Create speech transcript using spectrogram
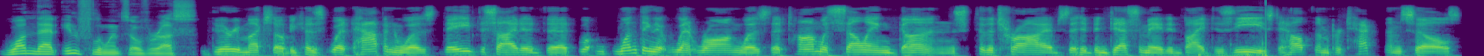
won that influence over us. Very much so, because what happened was they decided that well, one thing that went wrong was that Tom was selling guns to the tribes that had been decimated by disease to help them protect themselves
